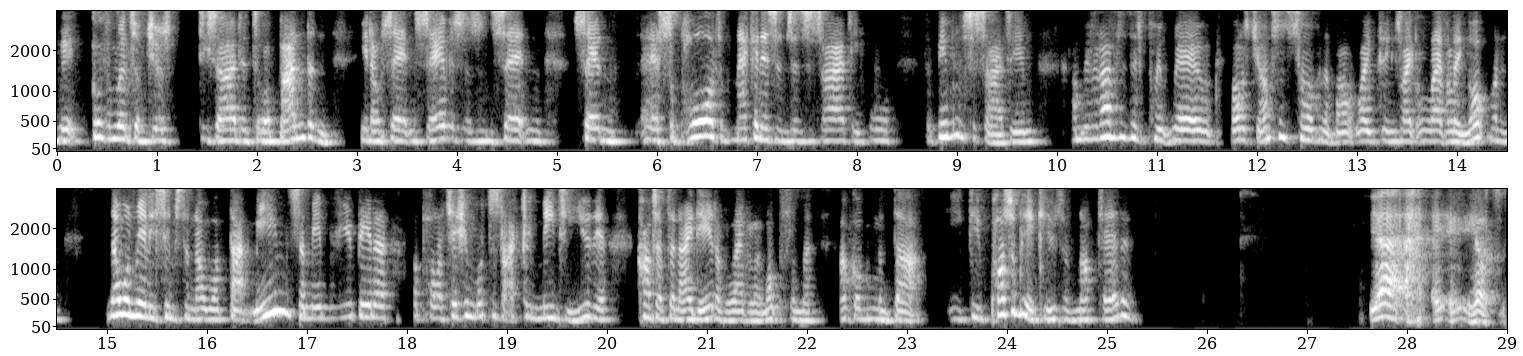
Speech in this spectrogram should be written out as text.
we, governments have just decided to abandon you know certain services and certain certain uh, support mechanisms in society for for people of society and and we've arrived at this point where Boris Johnson's talking about like things like levelling up, and no one really seems to know what that means. I mean, with you being a, a politician, what does that actually mean to you? The concept and idea of levelling up from a, a government that you, possibly accused of not caring. Yeah, you know, to,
